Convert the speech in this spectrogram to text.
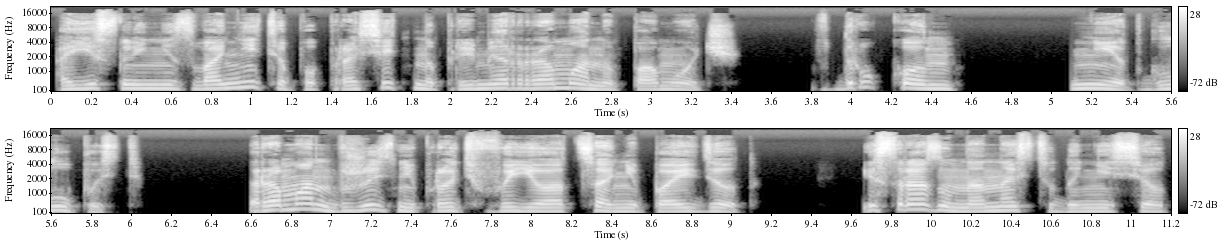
А если не звонить, а попросить, например, Романа помочь? Вдруг он... Нет, глупость. Роман в жизни против ее отца не пойдет. И сразу на Настю донесет.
